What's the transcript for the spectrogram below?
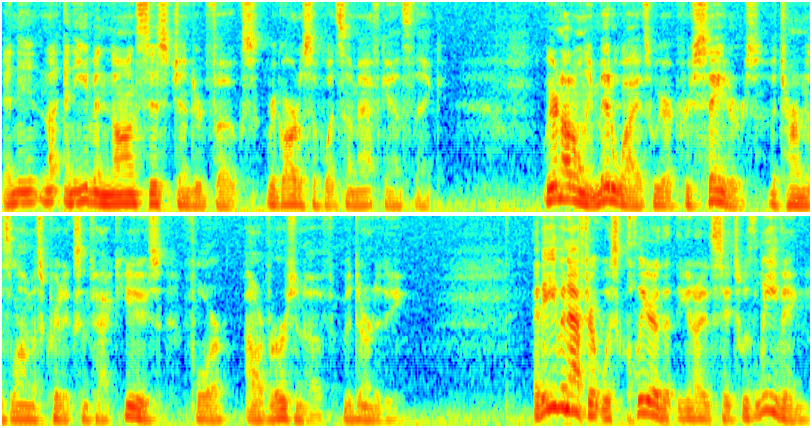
and, and even non cisgendered folks, regardless of what some Afghans think. We are not only midwives, we are crusaders, a term Islamist critics in fact use for our version of modernity. And even after it was clear that the United States was leaving,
